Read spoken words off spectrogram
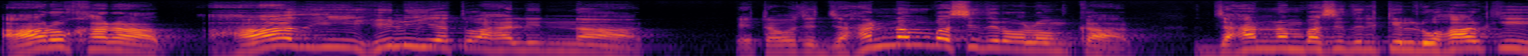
আরও খারাপ। হাদ হি হিলিয়াত আহালিন্নার এটা হচ্ছে জাহান্নামবাসীদের অলঙ্কার জাহান্নামবাসীদেরকে লোহার কি?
